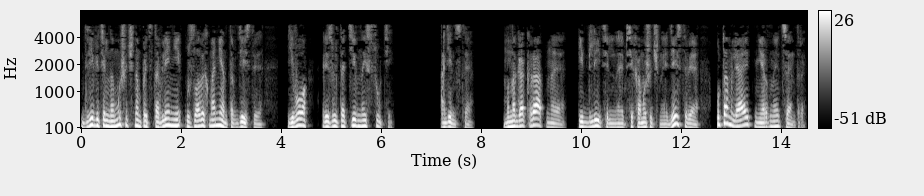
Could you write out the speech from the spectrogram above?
двигательно-мышечном представлении узловых моментов действия, его результативной сути. Одиннадцатое. Многократное и длительное психомышечное действие утомляет нервные центры.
